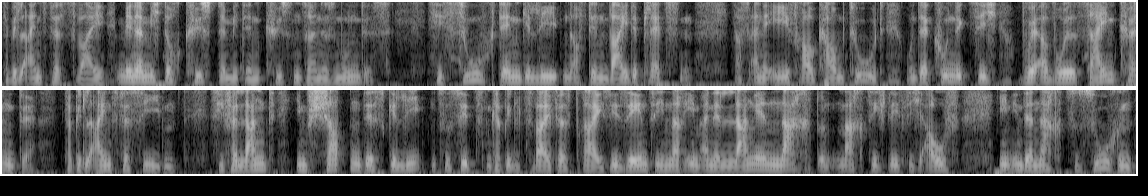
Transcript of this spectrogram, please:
Kapitel 1 Vers 2, wenn er mich doch küsste mit den Küssen seines Mundes. Sie sucht den Geliebten auf den Weideplätzen, was eine Ehefrau kaum tut, und erkundigt sich, wo er wohl sein könnte. Kapitel 1, Vers 7. Sie verlangt, im Schatten des Geliebten zu sitzen, Kapitel 2, Vers 3. Sie sehnt sich nach ihm eine lange Nacht und macht sich schließlich auf, ihn in der Nacht zu suchen,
